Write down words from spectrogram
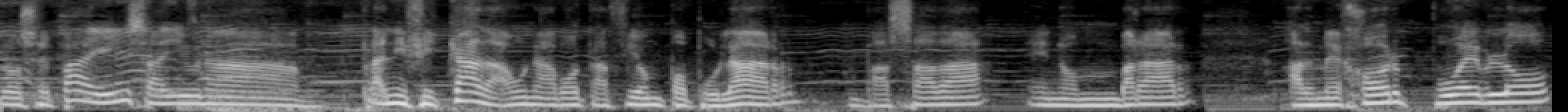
Lo sepáis, hay una planificada, una votación popular basada en nombrar al mejor pueblo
